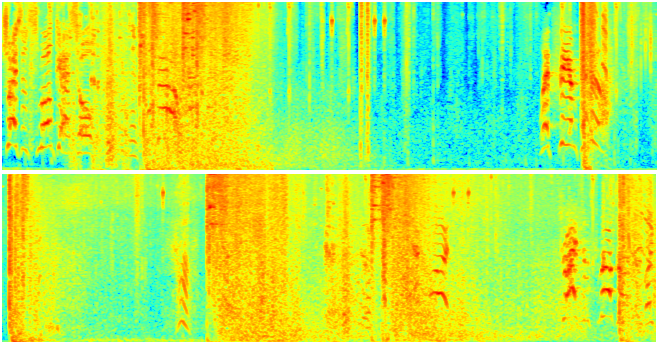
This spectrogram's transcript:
Try some smoke, asshole! Look out! Let's see him! That's one! Try some smoke! Like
